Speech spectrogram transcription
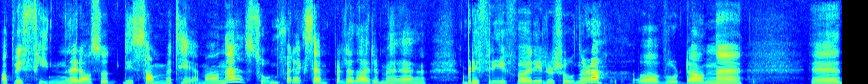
At vi finner altså de samme temaene, som f.eks. det der med å bli fri for illusjoner. Og hvordan eh, eh,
